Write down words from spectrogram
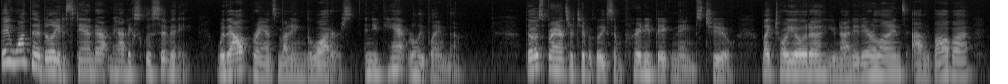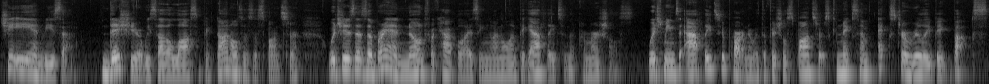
they want the ability to stand out and have exclusivity without brands muddying the waters, and you can't really blame them. Those brands are typically some pretty big names too, like Toyota, United Airlines, Alibaba, GE, and Visa. This year, we saw the loss of McDonald's as a sponsor, which is as a brand known for capitalizing on Olympic athletes in their commercials. Which means athletes who partner with official sponsors can make some extra really big bucks,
